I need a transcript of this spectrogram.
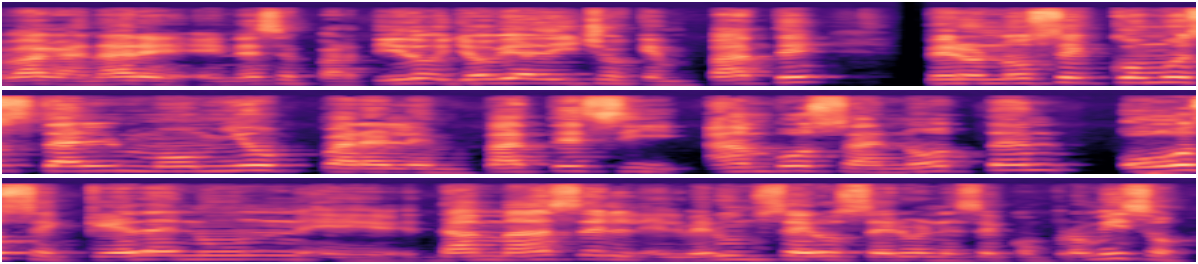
va a ganar en, ese partido. Yo había dicho que empate, pero no sé cómo está el momio para el empate, si ambos anotan o se queda en un, eh, da más el, el ver un 0-0 en ese compromiso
